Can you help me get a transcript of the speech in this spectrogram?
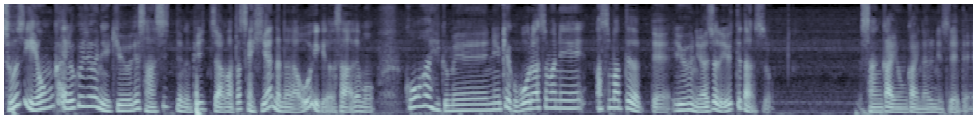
正直4回62球で3失点のピッチャー、まあ確かに被安打なら多いけどさ、でも後半低めに結構ボール集まり、集まってたっていう風にラジオで言ってたんですよ。3回、4回になるにつれて。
